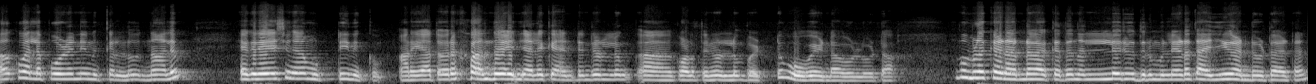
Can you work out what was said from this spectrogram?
അതൊക്കെ വല്ലപ്പോഴേ നിൽക്കുള്ളൂ എന്നാലും ഏകദേശം ഇങ്ങനെ മുട്ടി നിൽക്കും അറിയാത്തവരൊക്കെ വന്നു കഴിഞ്ഞാൽ കിണറ്റിന്റെ ഉള്ളിലും കുളത്തിന്റെ ഉള്ളിലും പെട്ടു പോവേ ഉണ്ടാവുള്ളൂ കേട്ടോ. അപ്പോൾ നമ്മൾ കിണറിന്റെ വക്കത്ത് നല്ലൊരു ഉതിർമുല്ലയുടെ തൈ കണ്ടു കേട്ടോ ഏട്ടൻ.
